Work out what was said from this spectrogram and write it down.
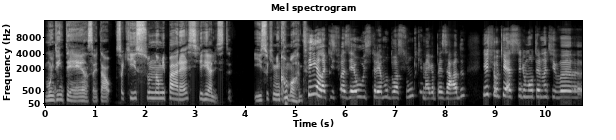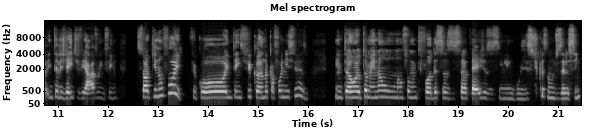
Muito intensa e tal. Só que isso não me parece realista. Isso que me incomoda. Sim, ela quis fazer o extremo do assunto, que é mega pesado, e achou que essa seria uma alternativa inteligente, viável, enfim. Só que não foi. Ficou intensificando a cafonice mesmo. Então eu também não, não sou muito fã dessas estratégias assim linguísticas, vamos dizer assim.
